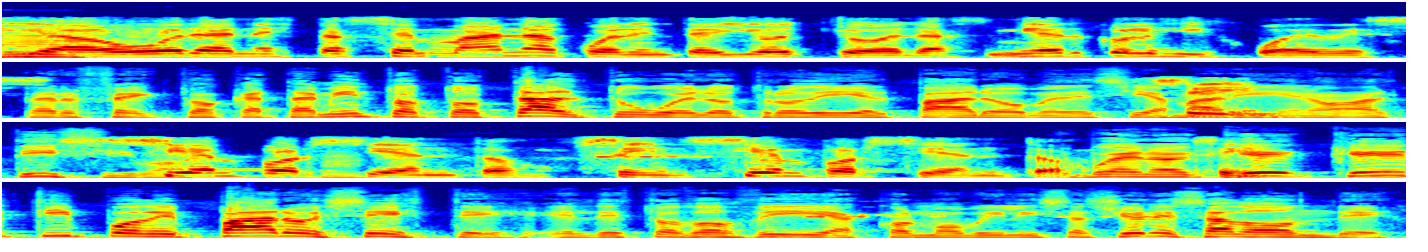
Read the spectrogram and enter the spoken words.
Mm. y ahora en esta semana 48 horas, miércoles y jueves. Perfecto. Acatamiento total tuvo el otro día el paro, me decía Sí. Mari, ¿no? Altísimo. 100%, sí, 100%. Bueno, sí. ¿qué, ¿qué tipo de paro es este, el de estos dos días? ¿Con movilizaciones a dónde?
